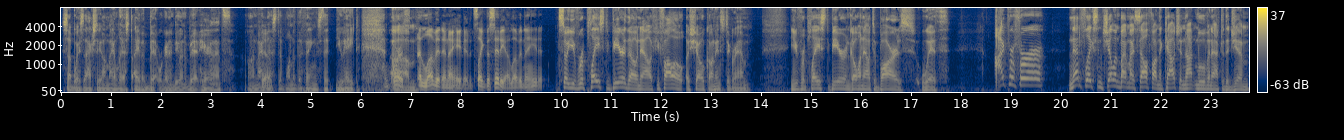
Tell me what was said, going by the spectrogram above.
Subway's actually on my list. I have a bit we're going to do in a bit here, and that's on my Yeah. list of one of the things that you hate. Of course, Um, I love it and I hate it. It's like the city. I love it and I hate it. So you've replaced beer though now. If you follow Ashok on Instagram, you've replaced beer and going out to bars with I prefer Netflix and chilling by myself on the couch and not moving after the gym.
